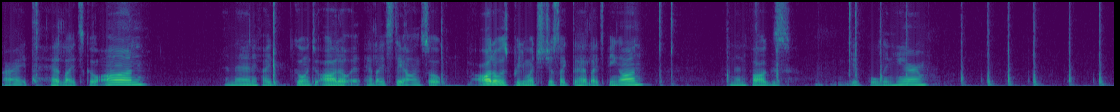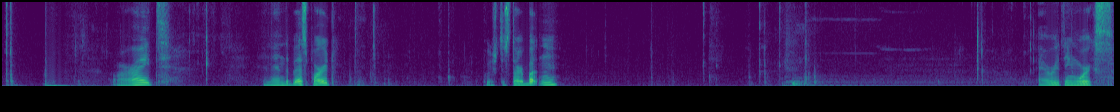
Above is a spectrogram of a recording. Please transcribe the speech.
Alright headlights go on. And then if I go into auto headlights stay on. So auto is pretty much just like the headlights being on. And then fogs get pulled in here All right. And then the best part, push the start button. Everything works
